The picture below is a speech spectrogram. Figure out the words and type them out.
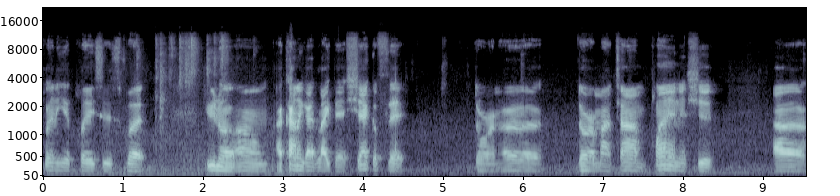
plenty of places. But you know, um, I kind of got like that Shaq effect during uh during my time playing and shit. Uh,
